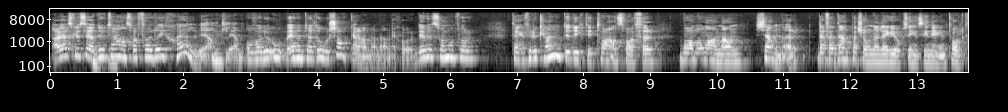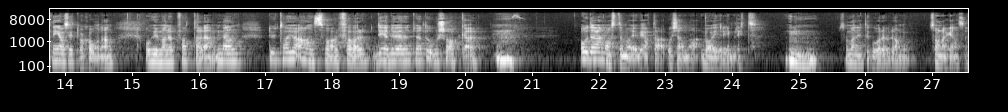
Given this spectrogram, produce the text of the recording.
Ja, jag skulle säga att du tar ansvar för dig själv egentligen och vad du eventuellt orsakar andra människor. Det är väl så man får tänka, för du kan ju inte riktigt ta ansvar för vad någon annan känner. Därför att den personen lägger ju också in sin egen tolkning av situationen och hur man uppfattar det. Men du tar ju ansvar för det du eventuellt orsakar. Och där måste man ju veta och känna vad är rimligt. Så man inte går över de, sådana gränser.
